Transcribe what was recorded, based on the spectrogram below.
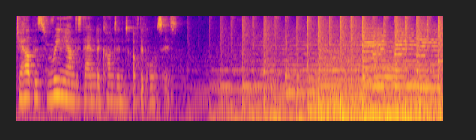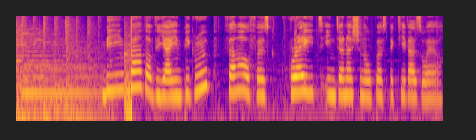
to help us really understand the content of the courses. Part of the INP group, Phelma offers great international perspective as well.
